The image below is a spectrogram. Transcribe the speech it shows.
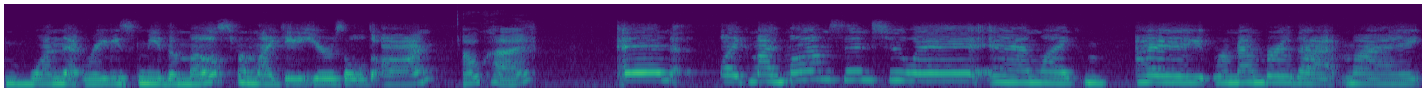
one that raised me the most from like eight years old on. Okay. And like my mom's into it, and like I remember that my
